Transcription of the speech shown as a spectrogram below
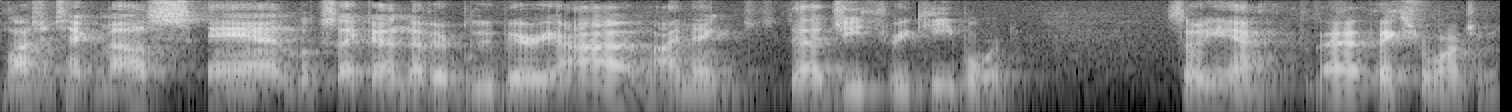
Logitech mouse, and looks like another Blueberry um, iMac uh, G3 keyboard. So yeah, uh, thanks for watching.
